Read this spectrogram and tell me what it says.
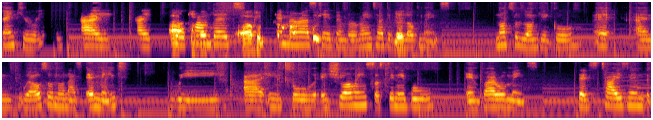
Thank you. I I Uh, co-founded Uh, okay. Environmental Development not too long ago, eh, and we are also known as EMENT. We are into ensuring sustainable environments, sensitizing the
